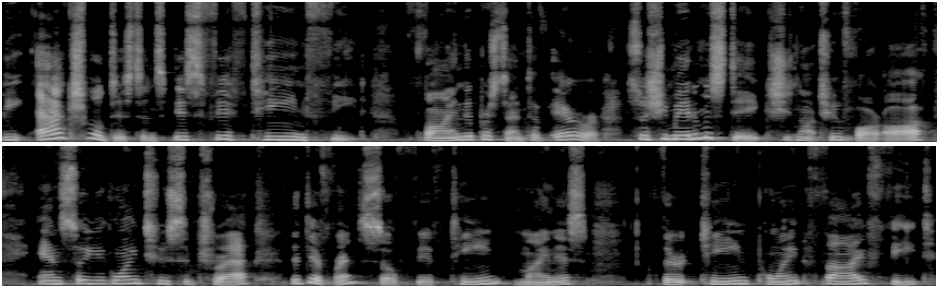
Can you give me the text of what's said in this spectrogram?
The actual distance is 15 feet find the percent of error. So she made a mistake. She's not too far off. And so you're going to subtract the difference. So 15 minus 13.5 feet.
